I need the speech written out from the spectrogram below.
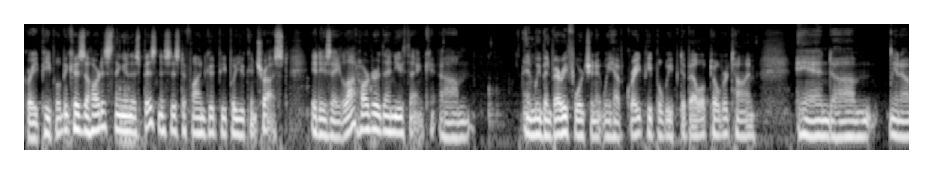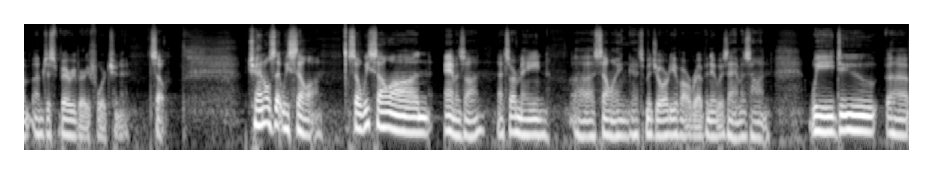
great people because the hardest thing in this business is to find good people you can trust. It is a lot harder than you think. Um, and we've been very fortunate. We have great people we've developed over time. And, um, you know, I'm just very, very fortunate. So, channels that we sell on. So, we sell on Amazon, that's our main uh, selling. That's majority of our revenue is Amazon. We do uh,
